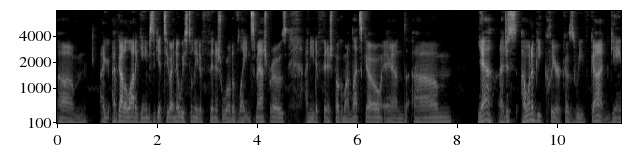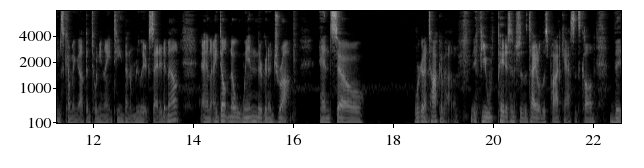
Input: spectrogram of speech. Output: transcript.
Um, I, have got a lot of games to get to. I know we still need to finish World of Light and Smash Bros. I need to finish Pokemon Let's Go, and um, yeah, I just I want to be clear because we've got games coming up in 2019 that I'm really excited about, and I don't know when they're going to drop, and so we're going to talk about them. If you paid attention to the title of this podcast, it's called "The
